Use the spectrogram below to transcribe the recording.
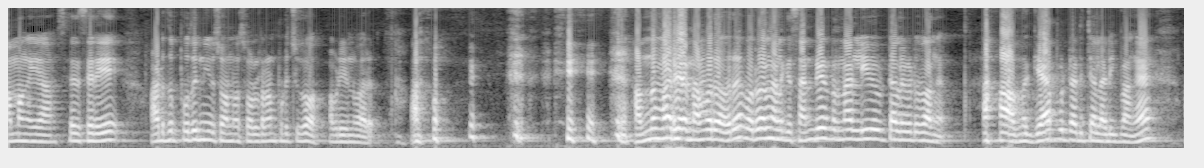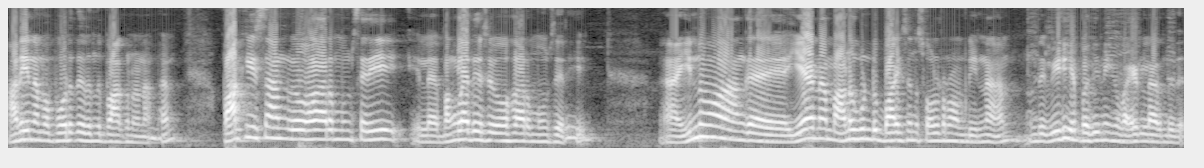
ஆமாங்கய்யா சரி சரி. அடுத்து புது நியூஸ் ஒன்று சொல்கிறேன் பிடிச்சிக்கோ அப்படின்னுவார். அந்த மாதிரியான நம்பர் அவர். ஒருவேளை நாளைக்கு சண்டேன்ற நாள் லீவ் விட்டாலும் விடுவாங்க. அவங்க கேப் விட்டு அடித்தாலும் அடிப்பாங்க. அதையும் நம்ம பொறுத்து இருந்து பார்க்கணும் நம்ம. பாகிஸ்தான் விவகாரமும் சரி இல்லை பங்களாதேஷ் விவகாரமும் சரி இன்னும் அங்கே ஏன் நம்ம அணுகுண்டு பாய்ஸ்னு சொல்கிறோம் அப்படின்னா இந்த வீடியோ பற்றி நீங்கள் வைரலாக இருந்தது.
